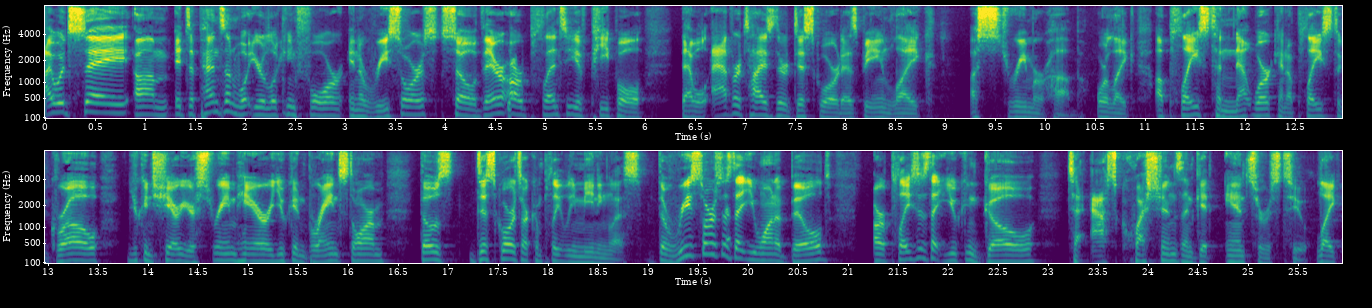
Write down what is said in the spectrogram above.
I would say um, it depends on what you're looking for in a resource. So there are plenty of people that will advertise their Discord as being like a streamer hub or like a place to network and a place to grow. You can share your stream here, you can brainstorm. Those Discords are completely meaningless. The resources that you want to build are places that you can go to ask questions and get answers to. Like,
